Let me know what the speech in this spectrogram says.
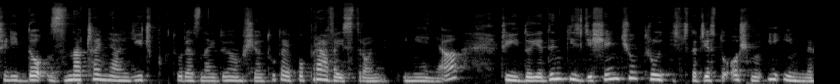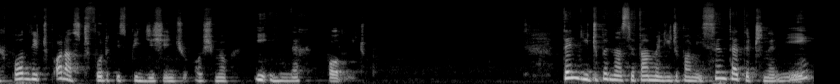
czyli do znaczenia liczb, które znajdują się tutaj po prawej stronie imienia, czyli do jedynki z 10, trójki z 48 i innych podliczb oraz czwórki z 58 i innych podliczb. Te liczby nazywamy liczbami syntetycznymi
